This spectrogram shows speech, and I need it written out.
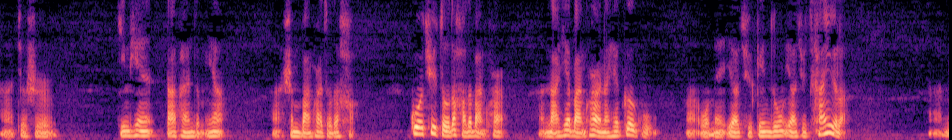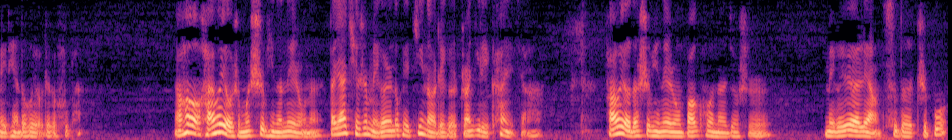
啊，就是今天大盘怎么样啊？什么板块走得好？过去走得好的板块啊，哪些板块、哪些个股啊？我们要去跟踪，要去参与了啊。每天都会有这个复盘，然后还会有什么视频的内容呢？大家其实每个人都可以进到这个专辑里看一下哈。还会有的视频内容包括呢，就是每个月两次的直播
